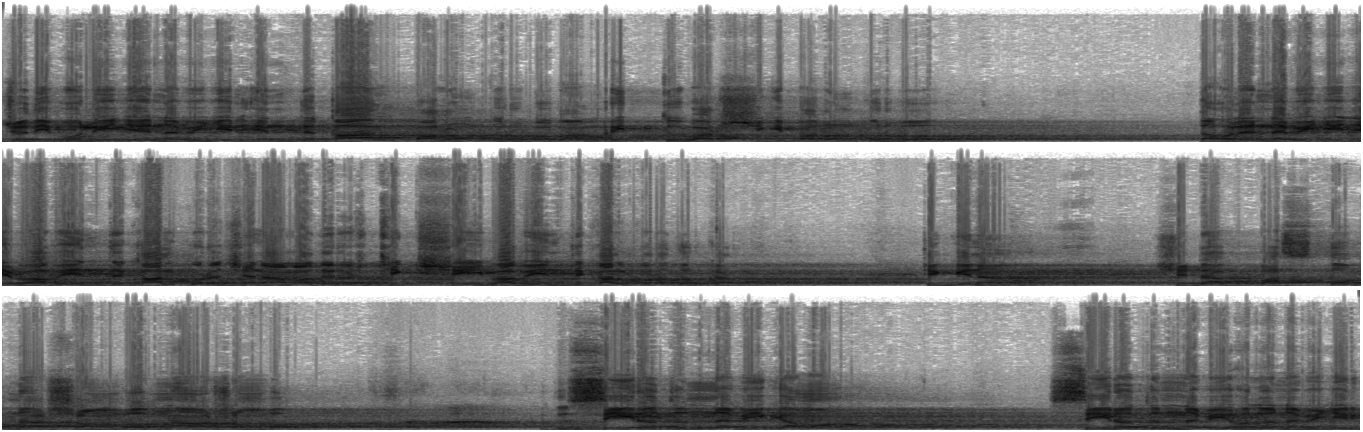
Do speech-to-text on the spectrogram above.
যদি বলি যে নবীজির ইন্তেকাল পালন করব বা মৃত্যু বার্ষিকী পালন করব, তাহলে নবীজি যেভাবে ইন্তেকাল করেছেন, আমাদেরও ঠিক সেইভাবে ইন্তেকাল করা দরকার। ঠিক না সেটা বাস্তব না, সম্ভব না অসম্ভব? কিন্তু সিরতুন নবী কেমন? সিরতুন নবী হলো নবীজির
